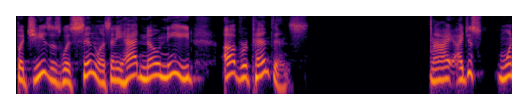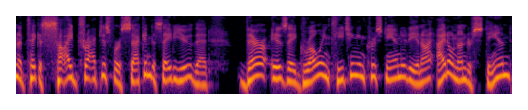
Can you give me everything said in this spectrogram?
but Jesus was sinless and he had no need of repentance. I, I just want to take a sidetrack just for a second to say to you that there is a growing teaching in Christianity, and I, I don't understand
